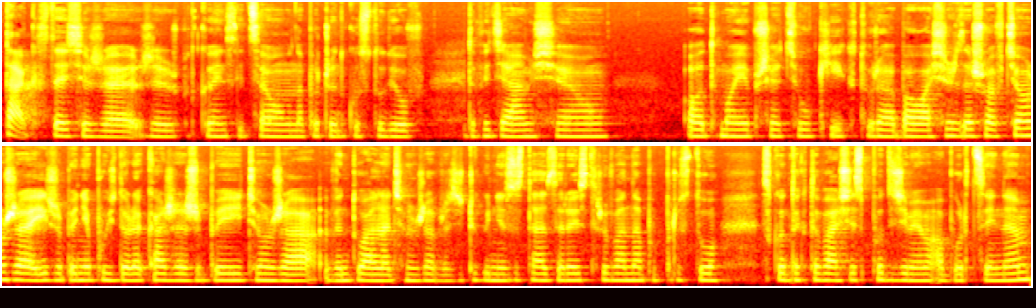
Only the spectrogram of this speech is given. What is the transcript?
tak, zdaje się, że, że już pod koniec liceum, na początku studiów, dowiedziałam się od mojej przyjaciółki, która bała się, że zaszła w ciążę i żeby nie pójść do lekarza, żeby jej ciąża, ewentualna ciąża, w razie czego nie została zarejestrowana, po prostu skontaktowała się z podziemiem aborcyjnym,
